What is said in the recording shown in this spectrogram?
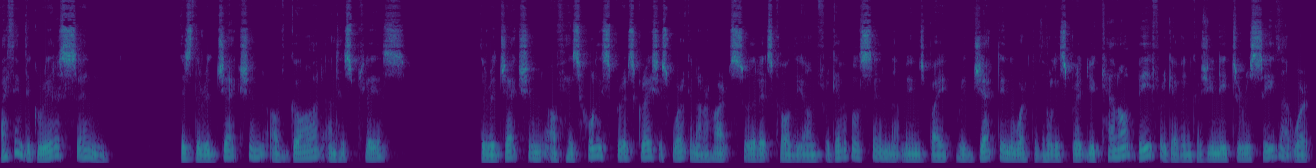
I think the greatest sin is the rejection of God and his place the rejection of His Holy Spirit's gracious work in our hearts, so that it's called the unforgivable sin. That means by rejecting the work of the Holy Spirit, you cannot be forgiven because you need to receive that work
